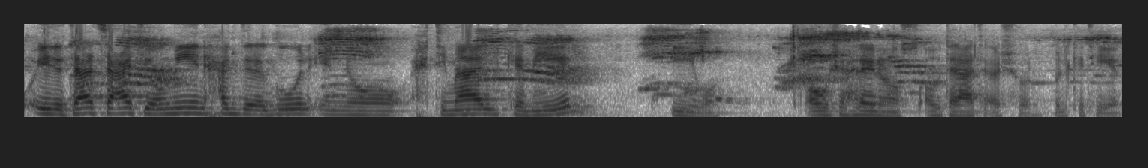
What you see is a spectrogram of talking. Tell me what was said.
وإذا ثلاث ساعات يوميا حقدر أقول إنه احتمال كبير إيوه أو شهرين ونص أو ثلاثة أشهر بالكثير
